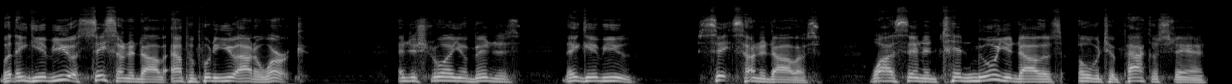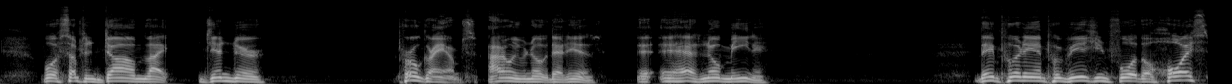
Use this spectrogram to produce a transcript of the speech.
But they give you a $600 after putting you out of work and destroying your business. They give you $600 while sending $10 million over to Pakistan for something dumb like gender programs. I don't even know what that is. It, it has no meaning they put in provision for the horse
